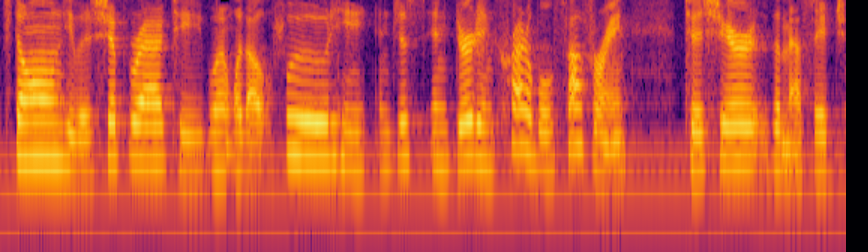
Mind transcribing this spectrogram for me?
stoned, he was shipwrecked, he went without food, he and just endured incredible suffering to share the message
